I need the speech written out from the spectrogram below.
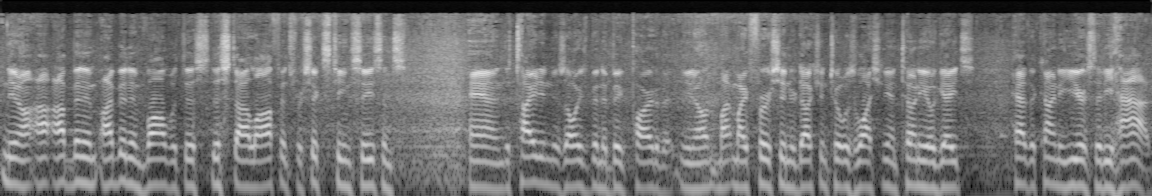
You know, I, have been I've been involved with this this style offense for 16 seasons, and the tight end has always been a big part of it. You know, my, my first introduction to it was watching Antonio Gates have the kind of years that he had.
